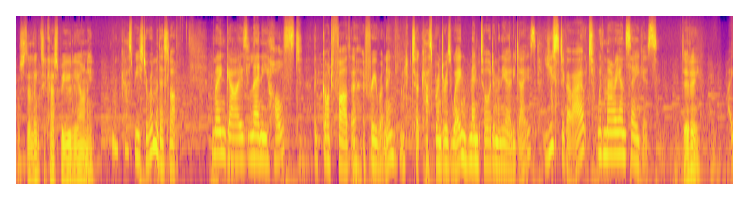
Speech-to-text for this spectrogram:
What's the link to Casper Giuliani? Casper used to run with this lot. Main guy is Lenny Holst, the godfather of free running. He took Casper under his wing, mentored him in the early days. Used to go out with Marianne Sagers. Did he? I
